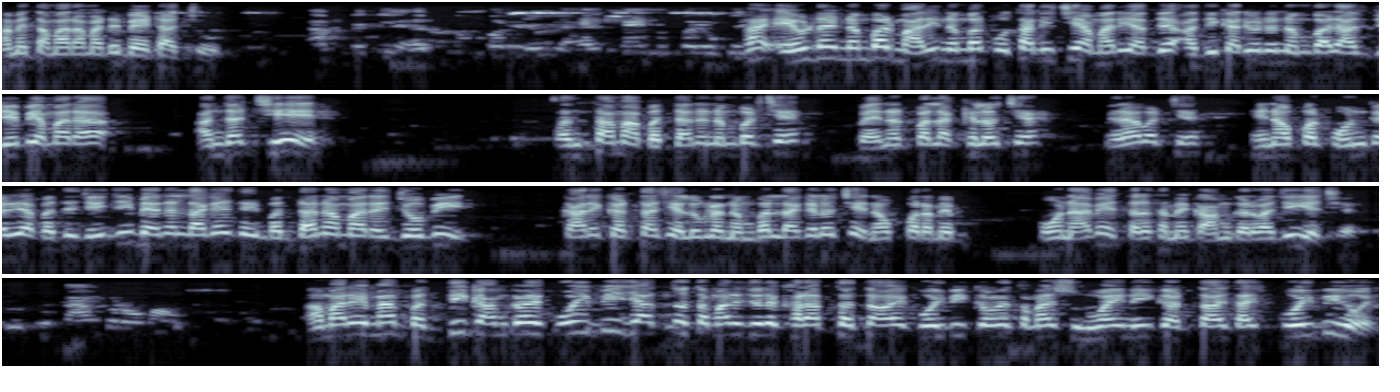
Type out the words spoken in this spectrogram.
અમે તમારા માટે બેઠા છું. હા એવડાઈ નંબર મારી નંબર પોતાની છે અમારી અધિકારીઓનો નંબર જે બી અમારા અંદર છે સંસ્થામાં બધાનો નંબર છે બેનર પર લખેલો છે બરાબર છે? એના ઉપર ફોન કરી બધે જે જે બેનર લાગે છે બધાના અમારે જો બી કાર્યકર્તા છે એ લોકોના નંબર લાગેલો છે એના ઉપર અમે ફોન આવે તરત અમે કામ કરવા જઈએ છીએ. અમારે એમાં બધી કામ કરે કોઈ બી જાતનો તમારી જોડે ખરાબ થતા હોય કોઈ બી કહે તમારે સુનવાઈ નહીં કરતા હોય થાય કોઈ બી હોય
